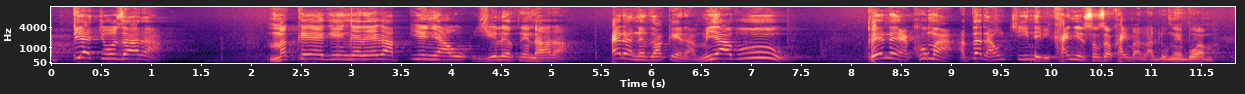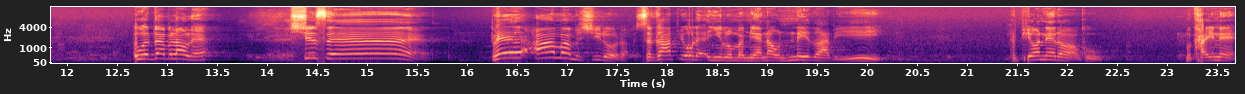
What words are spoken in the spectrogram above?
အပြက်စူးစမ်းတာမကဲခင်ကလေးကပညာကိုရေးလဲသင်ထားတာအဲ့ဒါနဲ့သွားခဲ့တာမရဘူးဘယ်နဲ့အခုမှအသက်တောင်ကြီးနေပြီခိုင်းကျင်ဆော့ဆော့ခိုင်းပါလားလူငယ်ဘဝမှာအခုအသက်ဘယ်လောက်လဲ80ဘယ်အားမှမရှိတော့တာစကားပြောလဲအရင်လိုမမြန်တော့နှေးသွားပြီမပြောနဲ့တော့အခုမခိုင်းနဲ့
